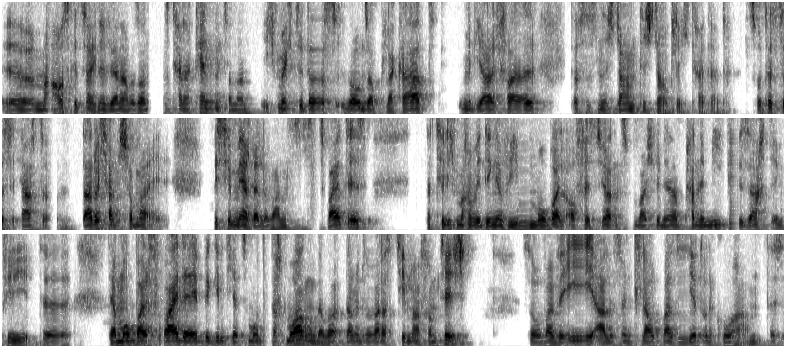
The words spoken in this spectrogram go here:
äh, mal ausgezeichnet werden, aber sonst keiner kennt, sondern ich möchte, dass über unser Plakat im Idealfall, dass es eine Stammtischtauglichkeit hat. So, das ist das Erste. Dadurch habe ich schon mal ein bisschen mehr Relevanz. Das Zweite ist, Natürlich machen wir Dinge wie Mobile Office. Wir hatten zum Beispiel in der Pandemie gesagt, irgendwie der, der Mobile Friday beginnt jetzt Montagmorgen. Da damit war das Thema vom Tisch. So, weil wir eh alles in Cloud basiert und Co. haben. Das,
